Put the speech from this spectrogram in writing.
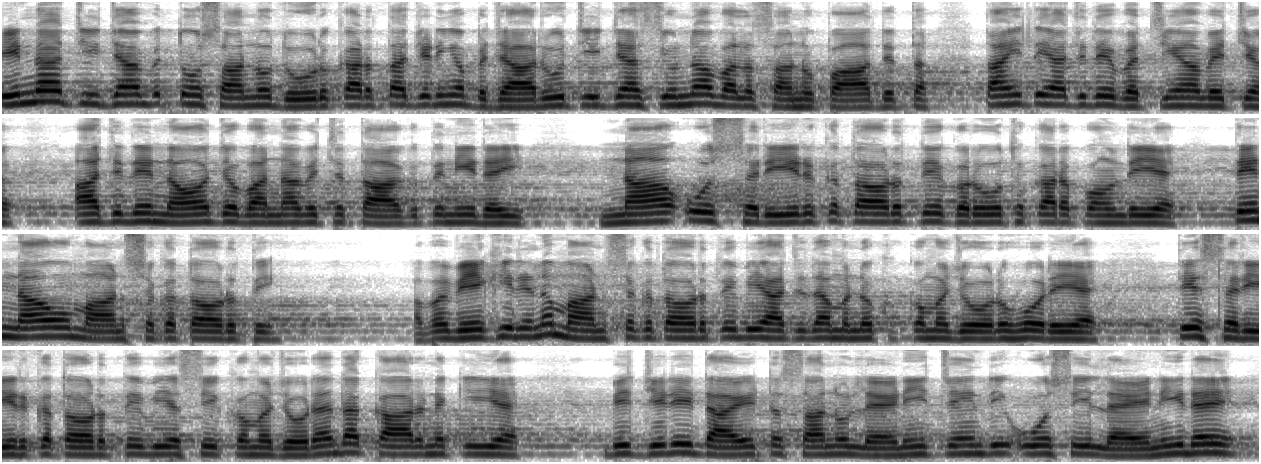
ਇਹਨਾਂ ਚੀਜ਼ਾਂ ਤੋਂ ਸਾਨੂੰ ਦੂਰ ਕਰਤਾ, ਜਿਹੜੀਆਂ ਬਾਜ਼ਾਰੂ ਚੀਜ਼ਾਂ ਸੀ, ਉਹਨਾਂ ਵੱਲ ਸਾਨੂੰ ਪਾ ਦਿੱਤਾ। ਤਾਂ ਹੀ ਤੇ ਅੱਜ ਦੇ ਬੱਚਿਆਂ ਵਿੱਚ, ਅੱਜ ਦੇ ਨੌਜਵਾਨਾਂ ਵਿੱਚ ਤਾਕਤ ਨਹੀਂ ਰਹੀ। ਨਾ ਉਹ ਸਰੀਰਕ ਤੌਰ ਤੇ ਗਰੋਥ ਕਰ ਪਾਉਂਦੇ ਐ ਤੇ ਨਾ ਉਹ ਮਾਨਸਿਕ ਤੌਰ ਤੇ। ਆਪਾਂ ਵੇਖ ਹੀ ਰਹੇ ਨਾ, ਮਾਨਸਿਕ ਤੌਰ ਤੇ ਵੀ ਅੱਜ ਦਾ ਮਨੁੱਖ ਕਮਜ਼ੋਰ ਹੋ ਰਿਹਾ ਹੈ ਤੇ ਸਰੀਰਕ ਤੌਰ ਤੇ ਵੀ ਅਸੀਂ ਕਮਜ਼ੋਰ ਹਾਂ। ਦਾ ਕਾਰਨ ਕੀ ਹੈ? ਵੀ ਜਿਹੜੀ ਡਾਈਟ ਸਾਨੂੰ ਲੈਣੀ ਚਾਹੀਦੀ, ਉਹ ਅਸੀਂ ਲੈ ਨਹੀਂ ਰਹੇ।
